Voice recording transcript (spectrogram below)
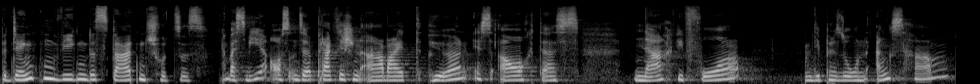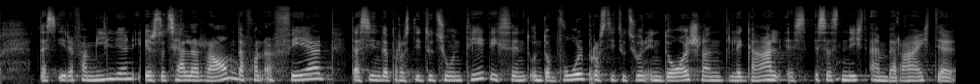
Bedenken wegen des Datenschutzes. Was wir aus unserer praktischen Arbeit hören, ist auch, dass nach wie vor die Personen Angst haben, dass ihre Familien, ihr sozialer Raum davon erfährt, dass sie in der Prostitution tätig sind. Und obwohl Prostitution in Deutschland legal ist, ist es nicht ein Bereich, der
